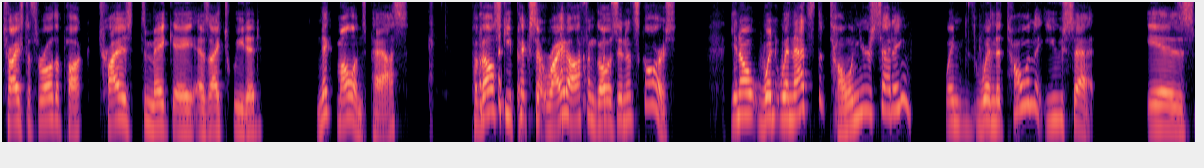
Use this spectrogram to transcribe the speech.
tries to throw the puck, tries to make a, as I tweeted, Nick Mullins pass, Pavelski picks it right off and goes in and scores. You know, when when that's the tone you're setting, when when the tone that you set is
